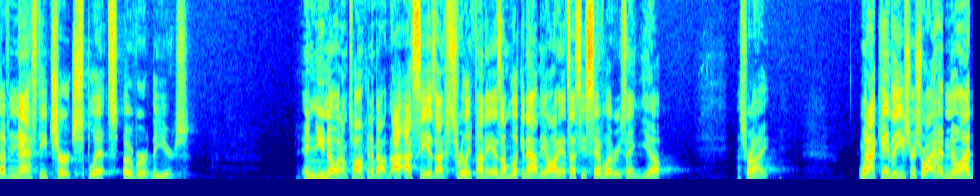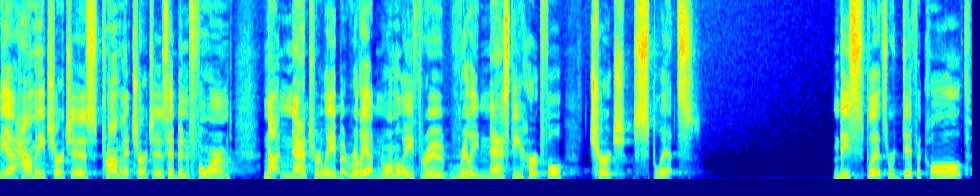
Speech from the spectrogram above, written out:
of nasty church splits over the years. And you know what I'm talking about. I, I see as I, it's really funny as I'm looking out in the audience, I see several of you saying, "Yep, that's right." When I came to the Eastern Shore, I had no idea how many churches, prominent churches, had been formed not naturally, but really abnormally through really nasty, hurtful church splits. These splits were difficult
